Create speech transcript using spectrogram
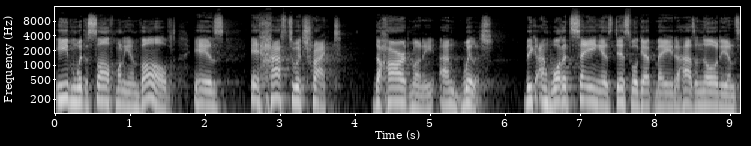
even with the soft money involved, is it has to attract the hard money and will it. And what it's saying is this will get made, it has an audience.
